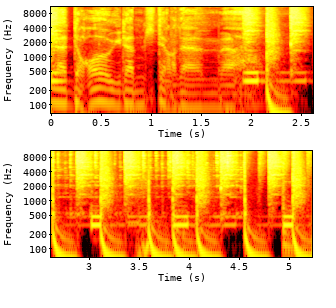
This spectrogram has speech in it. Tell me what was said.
La drogue d'Amsterdam. thank you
